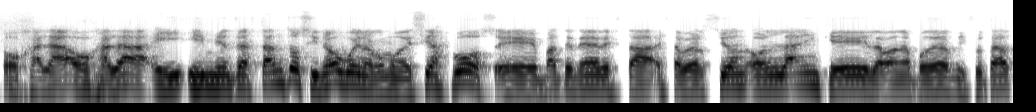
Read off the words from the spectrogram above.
Ojalá, ojalá. Y, mientras tanto, si no, bueno, como decías vos, eh, va a tener esta, esta versión online que la van a poder disfrutar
